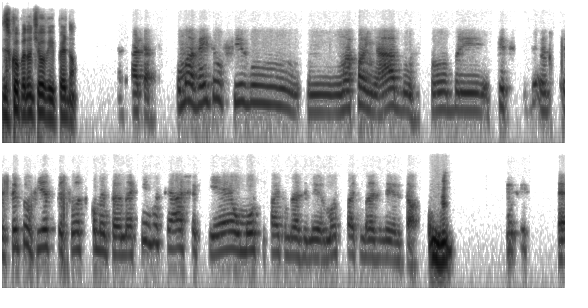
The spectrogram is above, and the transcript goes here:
Desculpa, não te ouvi, perdão. Ah, tá. Uma vez eu fiz um, um apanhado sobre. Eu, sempre ouvi as pessoas comentando, né? Quem você acha que é o Monty Python brasileiro, o Monty Python brasileiro e tal? Uhum. É,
